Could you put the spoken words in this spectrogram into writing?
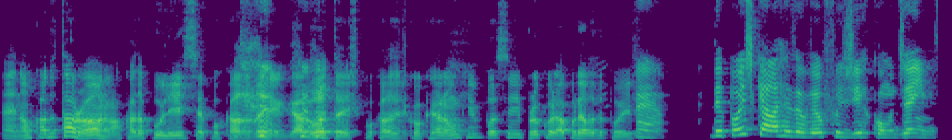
É, não por causa do Tyrone, mas por causa da polícia, por causa das garotas, por causa de qualquer um que fosse procurar por ela depois. É. Depois que ela resolveu fugir com o James,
